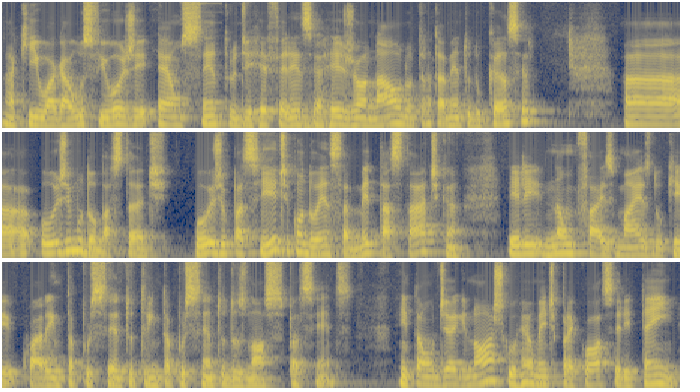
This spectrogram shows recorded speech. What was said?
aqui o HUSF hoje é um centro de referência regional no tratamento do câncer. Ah, hoje mudou bastante. Hoje o paciente com doença metastática, ele não faz mais do que 40%, 30% dos nossos pacientes. Então, o diagnóstico realmente precoce, ele tem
